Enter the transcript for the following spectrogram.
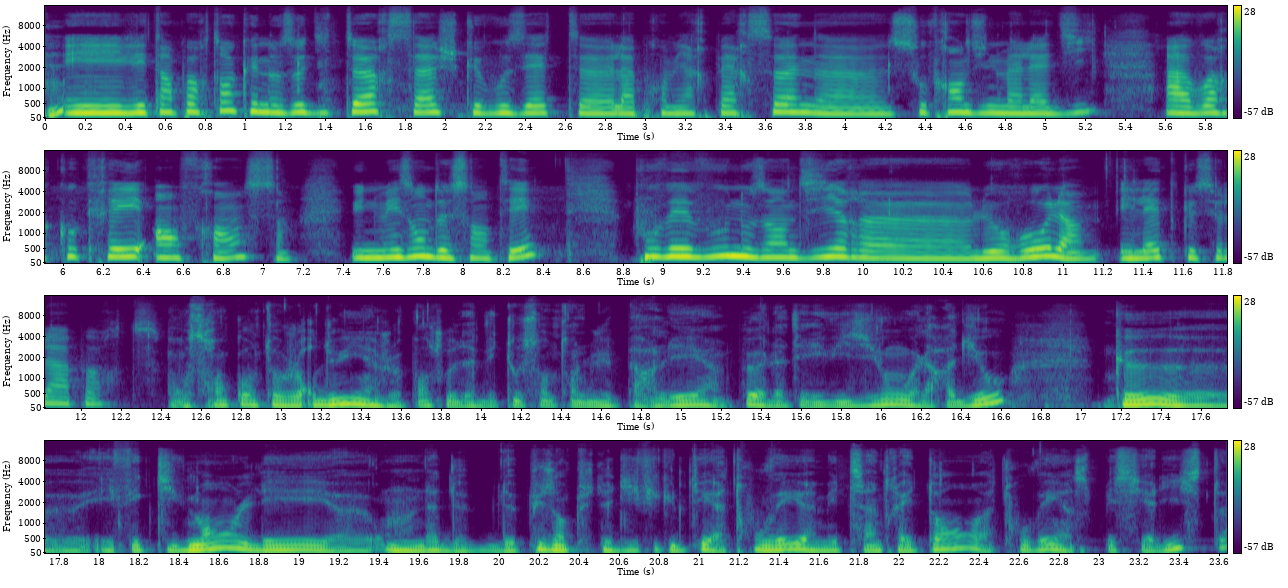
Hum. Et il est important que nos auditeurs sachent que vous êtes euh, la première personne euh, souffrant d'une maladie à avoir co-créé en France une maison de santé. Pouvez-vous nous en dire le rôle et l'aide que cela apporte? On se rend compte aujourd'hui, hein, je pense que vous avez tous entendu parler un peu à la télévision ou à la radio, que effectivement les, on a de, de plus en plus de difficultés à trouver un médecin traitant, à trouver un spécialiste.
